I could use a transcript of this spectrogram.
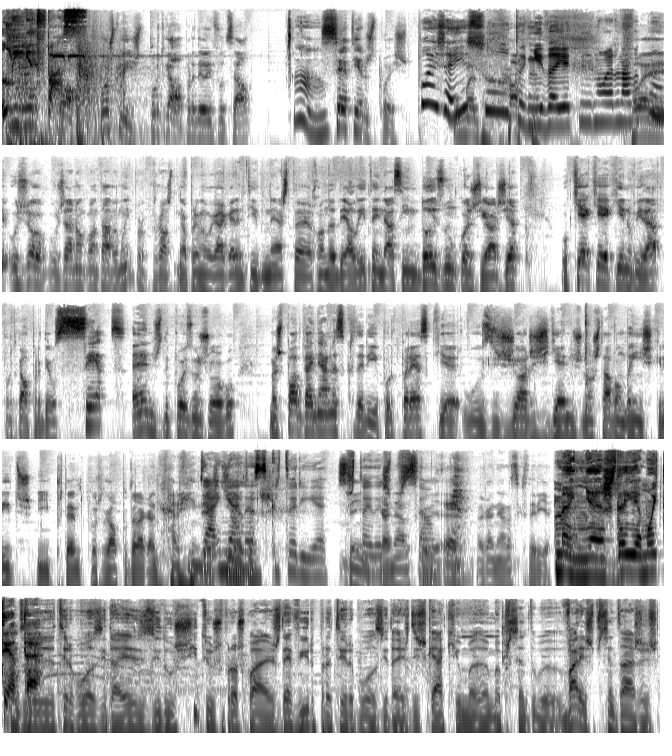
Linha de passe. Bom, posto isto, Portugal perdeu em futsal Ah. sete anos depois. Pois é Uma isso, derrota. tenho ideia que não era nada Foi, comum. o jogo já não contava muito, porque Portugal tinha o primeiro lugar garantido nesta ronda de elite, ainda assim 2-1 com a Geórgia. O que é que é aqui a novidade? Portugal perdeu 7 anos depois um jogo, mas pode ganhar na secretaria, porque parece que os georgianos não estavam bem inscritos e, portanto, Portugal poderá ganhar ainda este Ganhar jogo. na secretaria. Sim, Gostei da ganhar na expressão. secretaria. É, a ganhar na secretaria. Manhãs da M80. De ter boas ideias e dos sítios para os quais deve ir para ter boas ideias. Diz que há aqui uma, uma percent- várias percentagens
